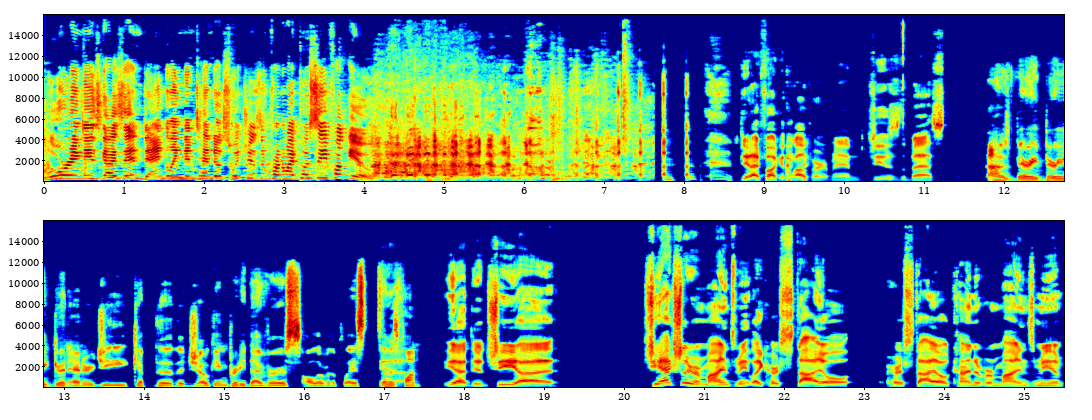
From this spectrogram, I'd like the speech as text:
Luring these guys in, dangling Nintendo Switches in front of my pussy? Fuck you. Dude, I fucking love her, man. She is the best. I was very, very good energy. Kept the the joking pretty diverse all over the place. That was fun. Yeah, dude. She uh she actually reminds me like her style her style kind of reminds me of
